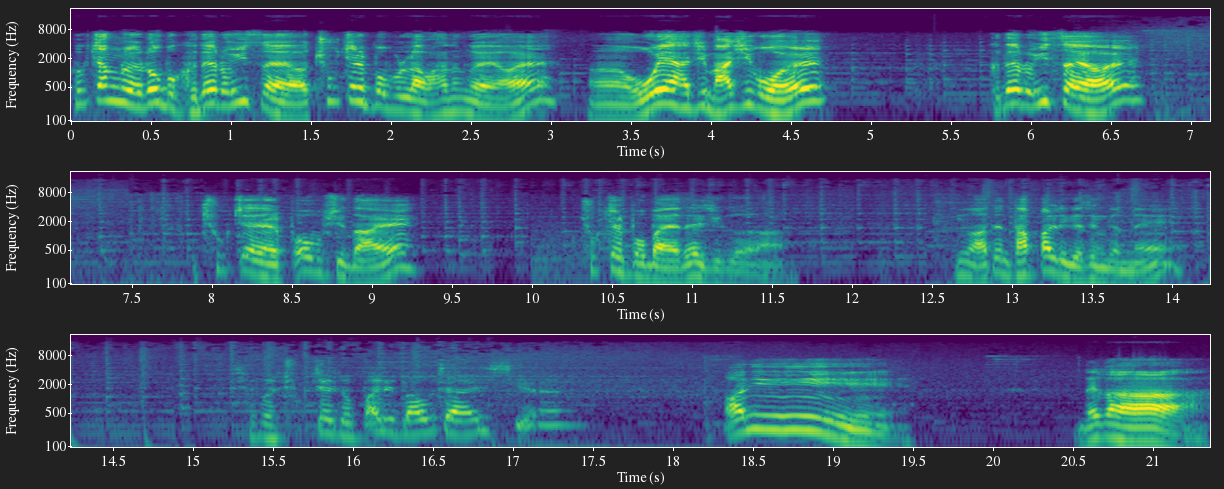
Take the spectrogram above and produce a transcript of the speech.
흑장로의 로브 그대로 있어요. 축제를 뽑으려고 하는 거예요. 에? 어, 오해하지 마시고 에? 그대로 있어요. 에? 축제를 뽑읍시다. 에? 축제를 뽑아야 돼 지금. 이거 아덴 다 빨리게 생겼네. 제발 축제를 좀 빨리 나오자, 씨. 아니, 내가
